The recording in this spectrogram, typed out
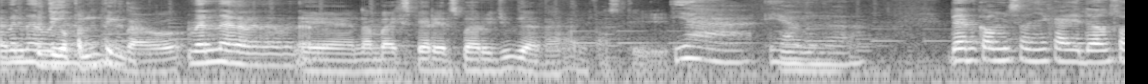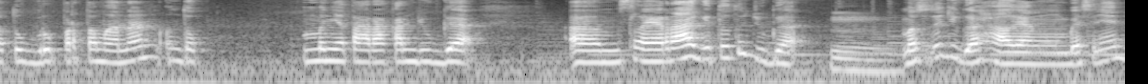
kan? bener, Itu juga bener, penting bener. tau. benar benar benar Iya, nambah experience baru juga kan pasti. Iya, iya Hmm. benar. Dan kalau misalnya kayak dalam suatu grup pertemanan untuk menyetarakan juga em, selera gitu tuh juga, Hmm. maksudnya juga hal yang biasanya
